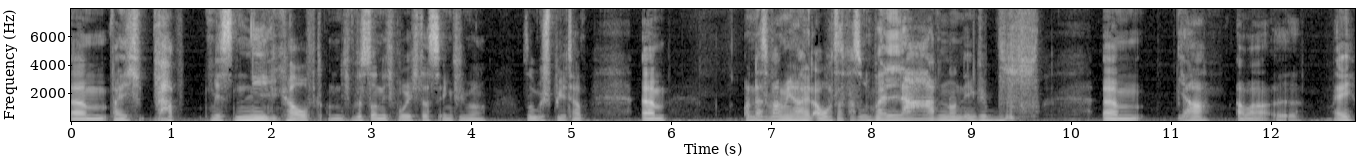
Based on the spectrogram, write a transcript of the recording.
Ähm, weil ich habe mir es nie gekauft und ich wüsste auch nicht, wo ich das irgendwie mal so gespielt habe. Ähm, und das war mir halt auch, das war so überladen und irgendwie. Pff. Ähm, ja, aber äh, hey,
